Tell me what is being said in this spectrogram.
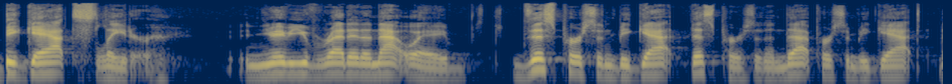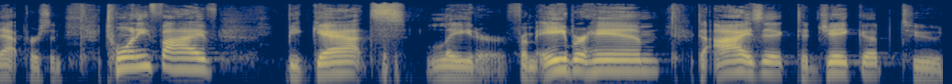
begats later. And maybe you've read it in that way. This person begat this person, and that person begat that person. 25 begats later. From Abraham to Isaac to Jacob to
